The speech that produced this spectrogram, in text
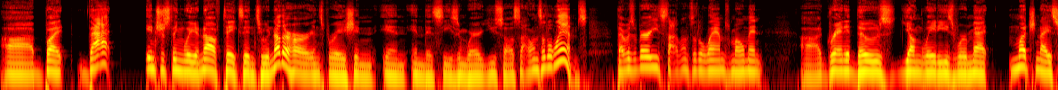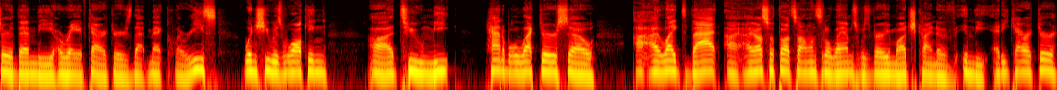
Uh, but that, interestingly enough, takes into another horror inspiration in in this season where you saw Silence of the Lambs. That was a very Silence of the Lambs moment. Uh, granted, those young ladies were met much nicer than the array of characters that met Clarice when she was walking uh, to meet Hannibal Lecter. So I, I liked that. I, I, also thought Silence of the Lambs was very much kind of in the Eddie character.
